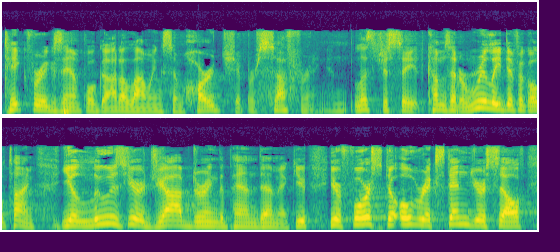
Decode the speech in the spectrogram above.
Take, for example, God allowing some hardship or suffering. And let's just say it comes at a really difficult time. You lose your job during the pandemic. You, you're forced to overextend yourself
